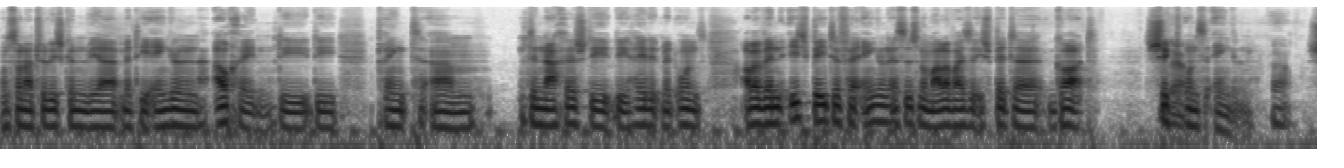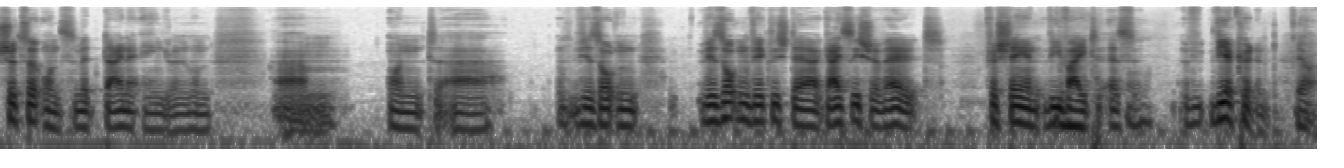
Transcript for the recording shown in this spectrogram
und so natürlich können wir mit den Engeln auch reden. Die, die bringt ähm, die Nachricht, die, die redet mit uns. Aber wenn ich bete für Engeln, es ist normalerweise, ich bitte Gott, schickt Ja. uns Engeln. Ja. Schütze uns mit deinen Engeln. Und, ähm, und äh, wir, sollten, wir sollten wirklich der geistlichen Welt verstehen, wie weit es wir können. Ja.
